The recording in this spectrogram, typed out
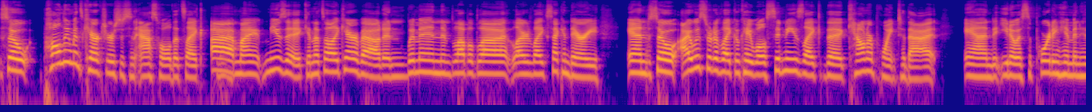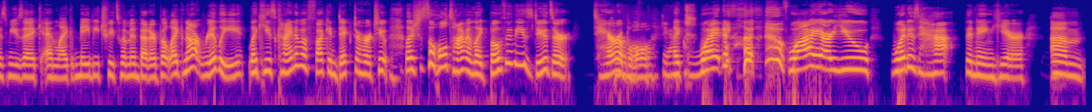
so Paul Newman's character is just an asshole that's like, ah, my music, and that's all I care about, and women and blah blah blah are like secondary. And so I was sort of like, okay, well, Sidney's like the counterpoint to that, and you know, is supporting him in his music and like maybe treats women better, but like not really. Like he's kind of a fucking dick to her too. Like just the whole time, I'm like, both of these dudes are terrible. terrible. Yeah. Like what? why are you? What is happening here? Um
